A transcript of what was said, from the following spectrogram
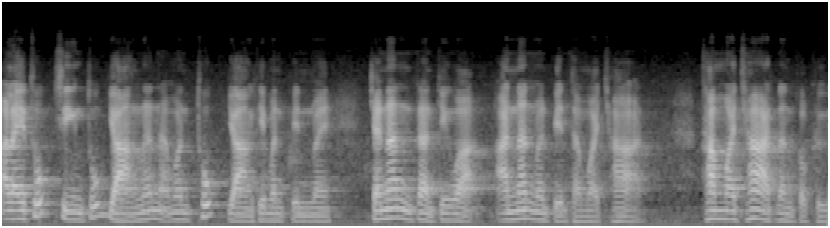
อะไรทุกสิ่งทุกอย่างนั้นอะมันทุกอย่างที่มันเป็นไหมฉะนั้นท่านจึงว่า อันนั้นมันเป็นธรรมชาติ ธรรมชาตินั่นก็คือ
